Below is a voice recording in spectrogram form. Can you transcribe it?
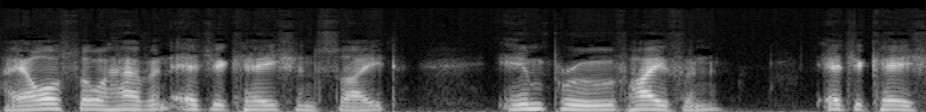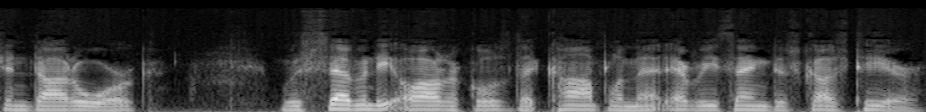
I also have an education site, improve-education.org, with 70 articles that complement everything discussed here.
